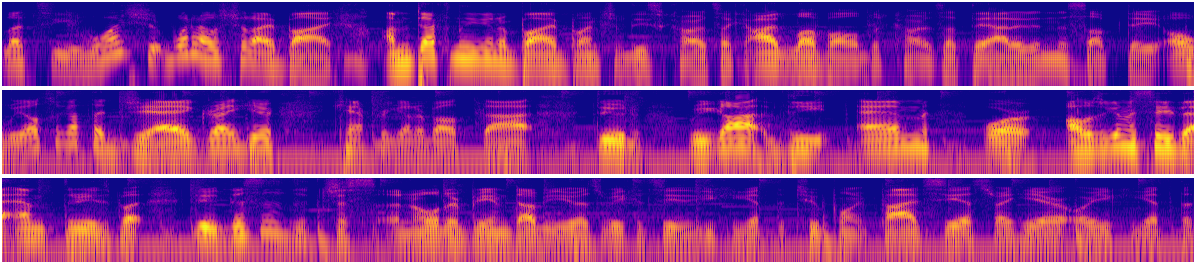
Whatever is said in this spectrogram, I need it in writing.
Let's see, what should, what else should I buy? I'm definitely going to buy a bunch of these cards. Like, I love all the cards that they added in this update. Oh, we also got the Jag right here. Can't forget about that. Dude, we got the M, or I was going to say the M3s, but dude, this is the, just an older BMW. As we can see, you can get the 2.5 CS right here, or you can get the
